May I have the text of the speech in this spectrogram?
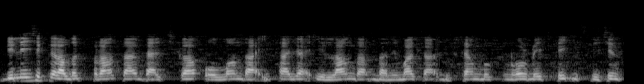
Birleşik Krallık, Fransa, Belçika, Hollanda, İtalya, İrlanda, Danimarka, Lüksemburg, Norveç ve İsveç'in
